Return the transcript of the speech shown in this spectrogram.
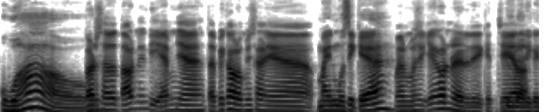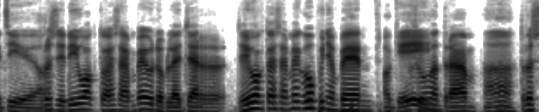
Wow. baru satu tahun IDM-nya. Tapi kalau misalnya main musik ya main musiknya kan udah dari kecil. dari kecil. Terus jadi waktu SMP udah belajar. Jadi waktu SMP gue punya band. Oke. Terus gue ngedrum. Heeh. Terus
